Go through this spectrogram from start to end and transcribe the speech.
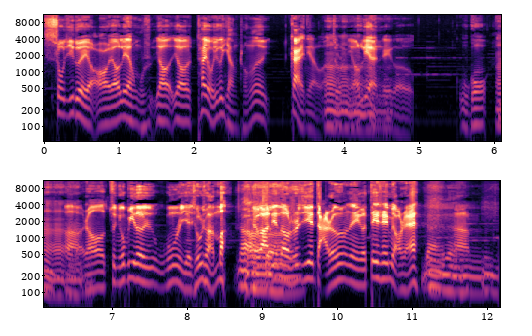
收集队友，要练武术，要要，他有一个养成的概念了，嗯就是你要练这个武功嗯，嗯啊。然后最牛逼的武功是野球拳嘛，啊对吧？嗯练到时机打人，那个逮谁秒谁。对对啊嗯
